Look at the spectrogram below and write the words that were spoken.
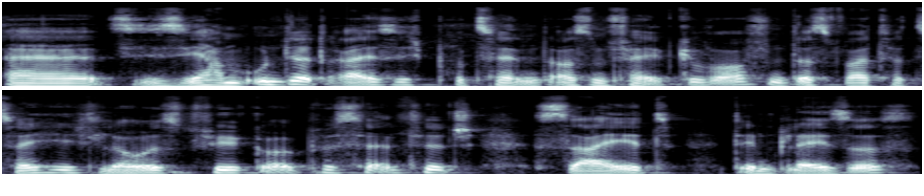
Äh, sie, sie, haben unter 30 Prozent aus dem Feld geworfen. Das war tatsächlich lowest Field Goal Percentage seit den Blazers.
